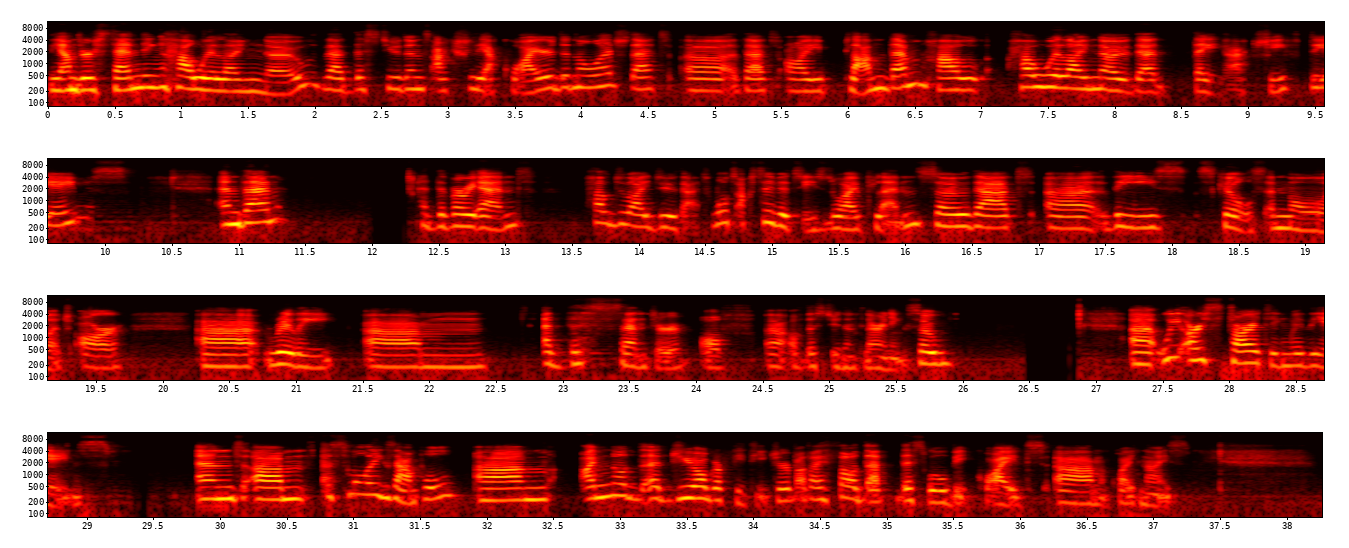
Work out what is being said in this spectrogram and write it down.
the understanding. How will I know that the students actually acquired the knowledge that uh, that I planned them? How how will I know that they achieved the aims? And then at the very end, how do I do that? What activities do I plan so that uh, these skills and knowledge are uh, really um, at the center of, uh, of the student learning. So uh, we are starting with the aims. And um, a small example, um, I'm not a geography teacher, but I thought that this will be quite, um, quite nice.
